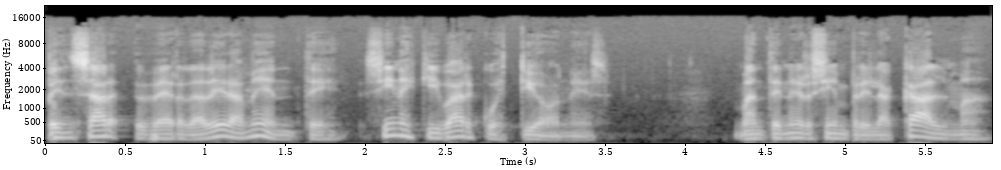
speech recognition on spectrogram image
pensar verdaderamente sin esquivar cuestiones, mantener siempre la calma,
